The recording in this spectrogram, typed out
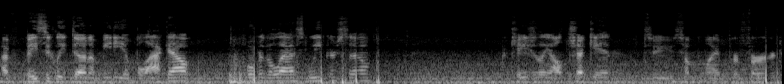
I've basically done a media blackout over the last week or so. Occasionally, I'll check in to some of my preferred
